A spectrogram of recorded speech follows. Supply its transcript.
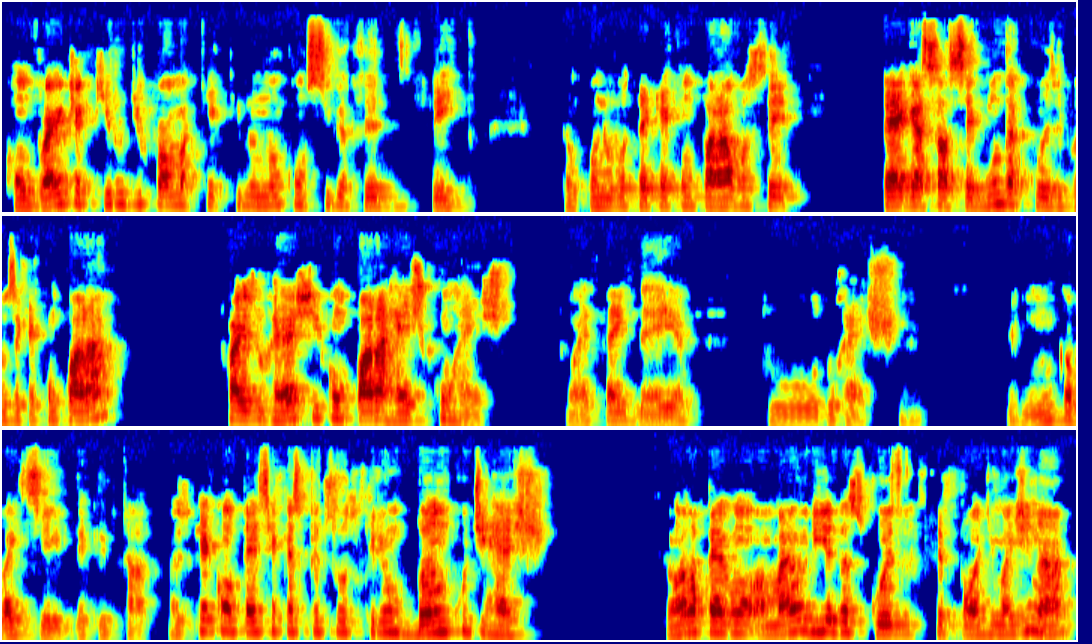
converte aquilo de forma que aquilo não consiga ser desfeito. Então, quando você quer comparar, você pega essa segunda coisa que você quer comparar, faz o hash e compara hash com hash. Então, essa é a ideia do, do hash. Né? Ele nunca vai ser decriptado. Mas o que acontece é que as pessoas criam um banco de hash. Então, ela pega a maioria das coisas que você pode imaginar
